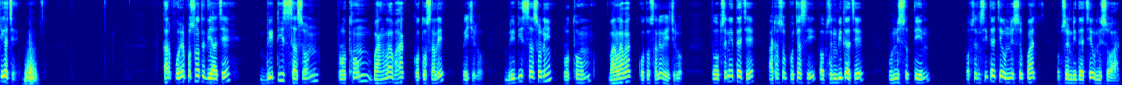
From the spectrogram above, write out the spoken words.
ঠিক আছে? তারপরের প্রশ্নতে দেওয়া আছে, ব্রিটিশ শাসন প্রথম বাংলা ভাগ কত সালে হয়েছিল? ব্রিটিশ শাসনে প্রথম বাংলা ভাগ কত সালে হয়েছিল? তো অপশান এতে আছে আঠারোশো পঁচাশি অপশান বিতে আছে উনিশশো তিন অপশান সিতে আছে উনিশশো পাঁচ অপশান ডিতে আছে উনিশশো আট।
